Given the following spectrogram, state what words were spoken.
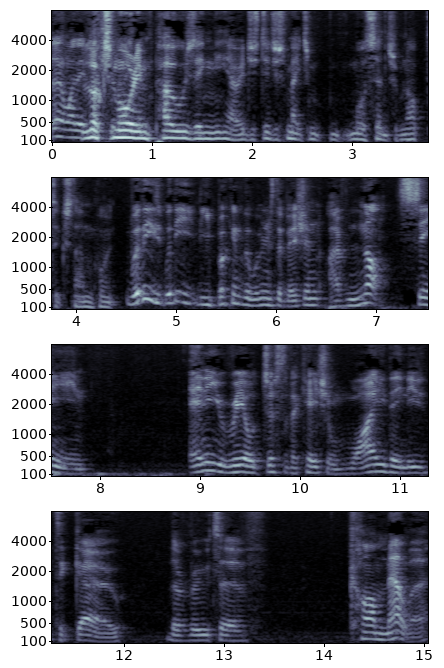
don't know why they looks more imposing. You know, it just it just makes more sense from an optic standpoint. with the with the, the booking of the women's division, I've not seen any real justification why they needed to go the route of Carmella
